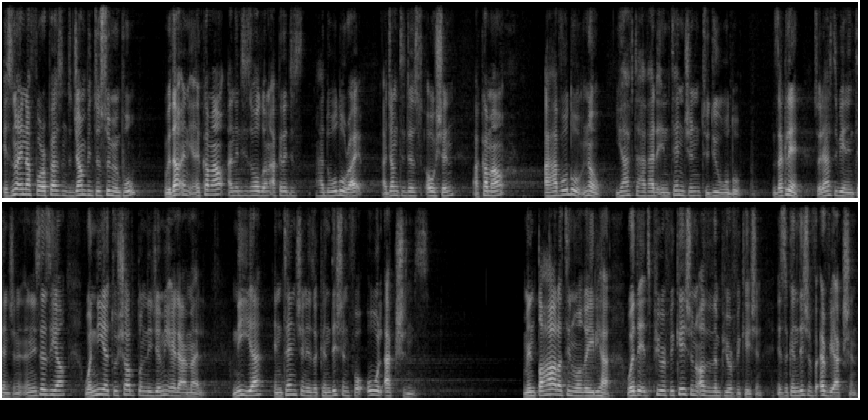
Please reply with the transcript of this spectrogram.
it's not enough for a person to jump into a swimming pool without any come out and then he says hold on I could have just had wudu right I jumped into this ocean I come out I have wudu no you have to have had intention to do wudu is that clear? So it has to be an intention. And he says here, وَالنِّيَّةُ شَرْطٌ لِجَمِيعِ الْأَعْمَالِ Niyyah, intention is a condition for all actions. من طهارة وغيرها Whether it's purification or other than purification. It's a condition for every action.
